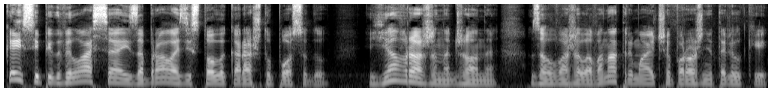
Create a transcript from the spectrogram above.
Кейсі підвелася і забрала зі столика решту посуду. Я вражена, Джоне, зауважила вона, тримаючи порожні тарілки.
